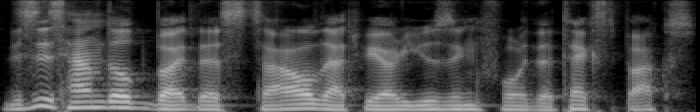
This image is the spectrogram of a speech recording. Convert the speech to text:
This is handled by the style that we are using for the text box.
